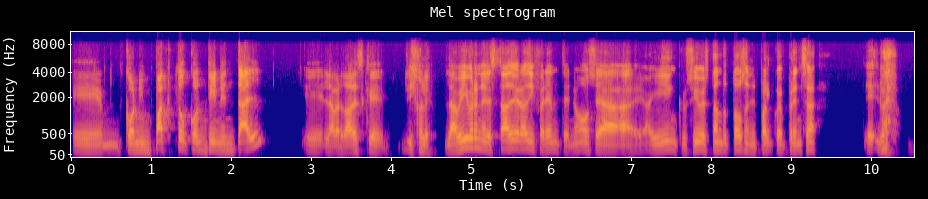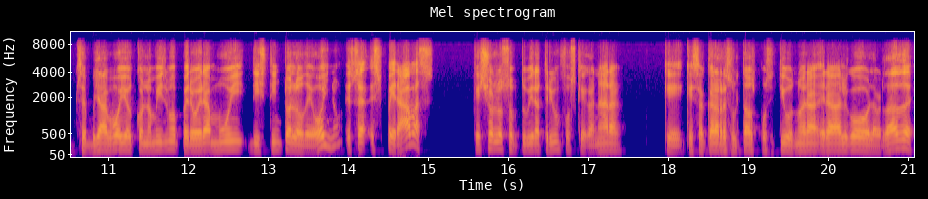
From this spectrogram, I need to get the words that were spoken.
eh, con impacto continental. Eh, la verdad es que, híjole, la vibra en el estadio era diferente, ¿no? O sea, ahí inclusive estando todos en el palco de prensa, ya voy con lo mismo, pero era muy distinto a lo de hoy, ¿no? O sea, esperabas que Cholos obtuviera triunfos, que ganara, que, que, sacara resultados positivos, ¿no? Era, era algo, la verdad,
